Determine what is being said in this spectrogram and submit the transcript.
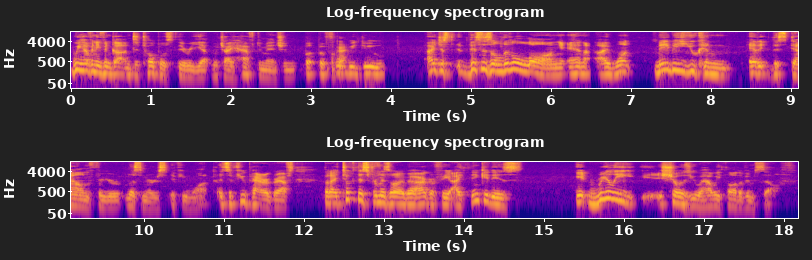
We haven't even gotten to topos theory yet, which I have to mention. But before okay. we do, I just, this is a little long and I want, maybe you can edit this down for your listeners if you want. It's a few paragraphs, but I took this from his autobiography. I think it is, it really shows you how he thought of himself.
